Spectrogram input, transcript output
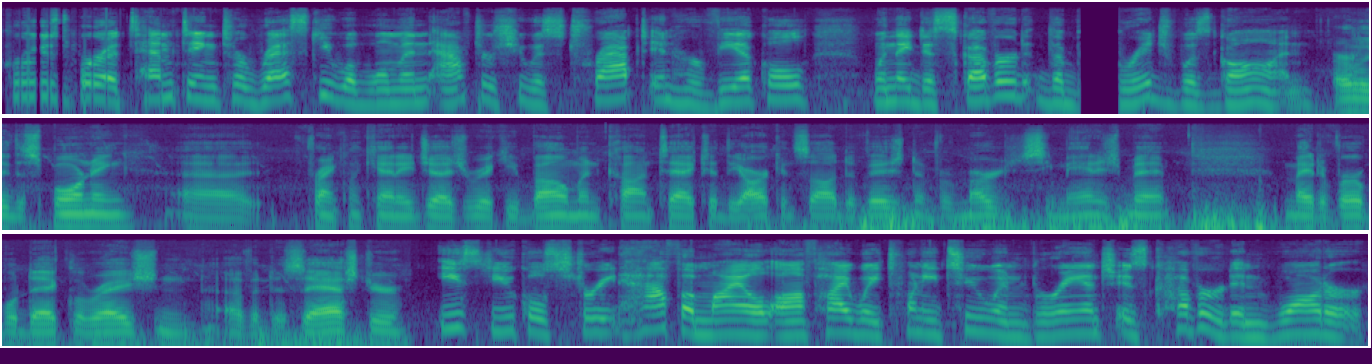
Crews were attempting to rescue a woman after she was trapped in her vehicle when they discovered the bridge was gone. Early this morning, uh, Franklin County Judge Ricky Bowman contacted the Arkansas Division of Emergency Management, made a verbal declaration of a disaster. East Eucles Street, half a mile off Highway 22 in Branch, is covered in water.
